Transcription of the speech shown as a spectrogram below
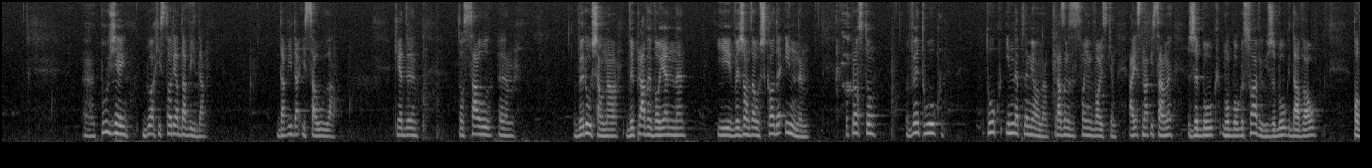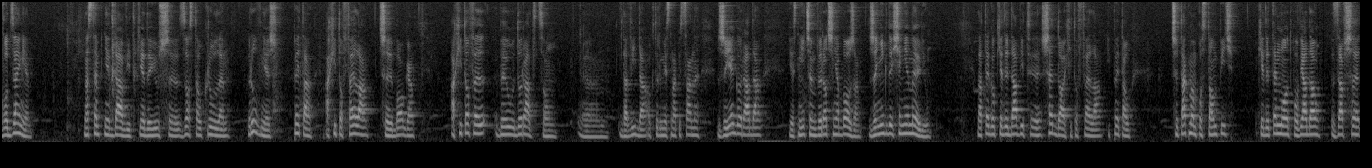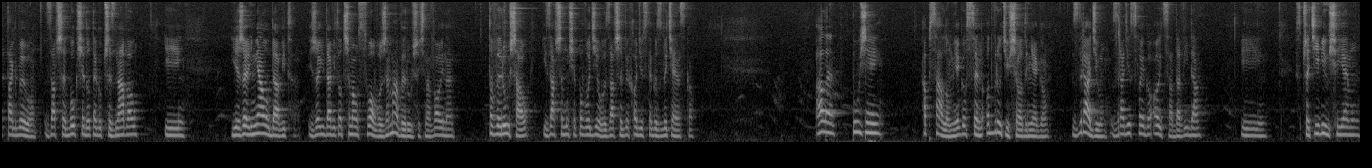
E, Później była historia Dawida. Dawida i Saula. Kiedy to Saul wyruszał na wyprawy wojenne i wyrządzał szkodę innym. Po prostu wytłukł tłukł inne plemiona razem ze swoim wojskiem, a jest napisane, że Bóg mu błogosławił i że Bóg dawał powodzenie. Następnie Dawid, kiedy już e, został królem, również pyta Achitofela czy Boga. Achitofel był doradcą Dawida, o którym jest napisane, że jego rada jest niczym wyrocznia Boża, że nigdy się nie mylił. Dlatego, kiedy Dawid y, szedł do Achitofela i pytał, czy tak mam postąpić, kiedy ten mu odpowiadał, zawsze tak było. Zawsze Bóg się do tego przyznawał i jeżeli miał Dawid, jeżeli Dawid otrzymał słowo, że ma wyruszyć na wojnę, to wyruszał i zawsze mu się powodziło, zawsze wychodził z tego zwycięsko. Ale później Absalom, jego syn, odwrócił się od niego zdradził, zdradził swojego ojca Dawida i sprzeciwił się jemu.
